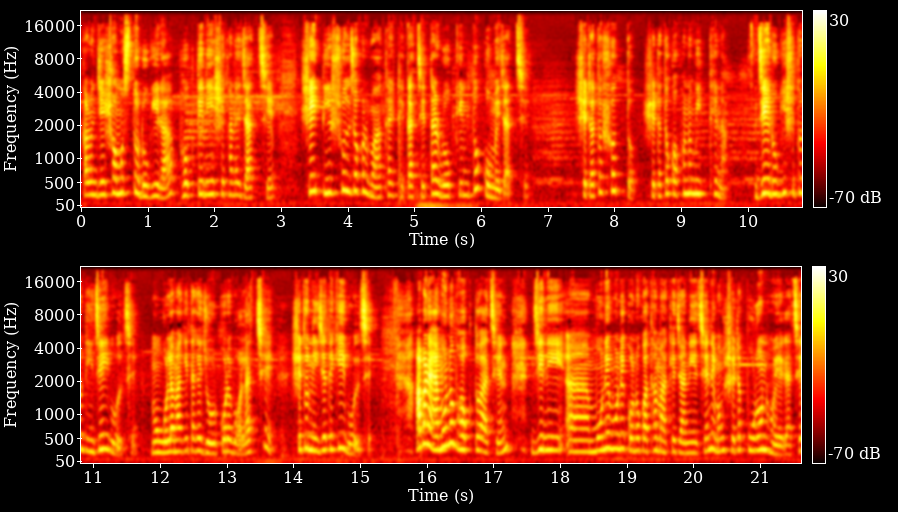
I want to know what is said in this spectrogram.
কারণ যে সমস্ত রোগীরা ভক্তি নিয়ে সেখানে যাচ্ছে, সেই ত্রিশুল যখন মাথায় ঠেকাচ্ছে, তার রোগ কিন্তু কমে যাচ্ছে। সেটা তো সত্য, সেটা তো কখনো মিথ্যে না। যে রুগী সে তো নিজেই বলছে, মঙ্গলা মাকি তাকে জোর করে বলাচ্ছে? সে তো নিজে থেকেই বলছে। আবার এমনও ভক্ত আছেন যিনি মনে মনে কোনো কথা মাকে জানিয়েছেন এবং সেটা পূরণ হয়ে গেছে,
